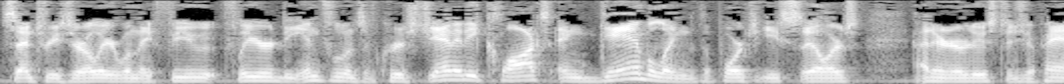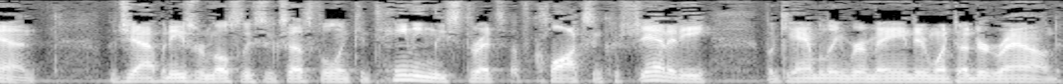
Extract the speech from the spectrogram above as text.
centuries earlier when they feared the influence of Christianity, clocks, and gambling that the Portuguese sailors had introduced to Japan. The Japanese were mostly successful in containing these threats of clocks and Christianity, but gambling remained and went underground.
